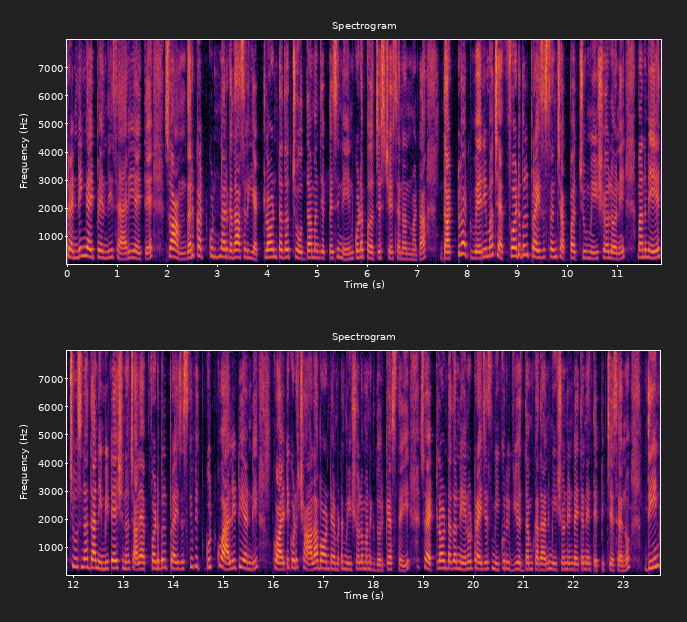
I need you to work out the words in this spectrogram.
ట్రెండింగ్ అయిపోయింది శారీ అయితే. సో అందరు కట్టుకుంటున్నారు కదా అసలు ఎట్లా ఉంటుందో చూద్దామని చెప్పేసి నేను కూడా పర్చేస్ చేశాను అనమాట that too at very much affordable prices అని చెప్పచ్చు మీషోలోని. మనం ఏది చూసినా దాని ఇమిటేషన్ చాలా ఎఫోర్డబుల్ ప్రైజెస్కి విత్ గుడ్ క్వాలిటీ అండి. క్వాలిటీ కూడా చాలా బాగుంటాయి అన్నమాట మీషోలో మనకి దొరికేస్తాయి. సో ఎట్లా ఉంటుందో నేను ట్రై చేసి మీకు రివ్యూ ఇద్దాం కదా అని మీషో నుండి అయితే నేను తెప్పించేశాను. దీని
